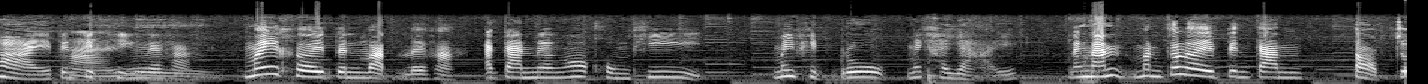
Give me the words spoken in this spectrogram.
หายเป็นปิดทิ้งเลยค่ะหายไม่เคยเป็นหวัดเลยค่ะ อาการเนื้องอกคงที่ไม่ผิดรูปไม่ขยาย ดังนั้นมันก็เลยเป็นการตอบโจ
